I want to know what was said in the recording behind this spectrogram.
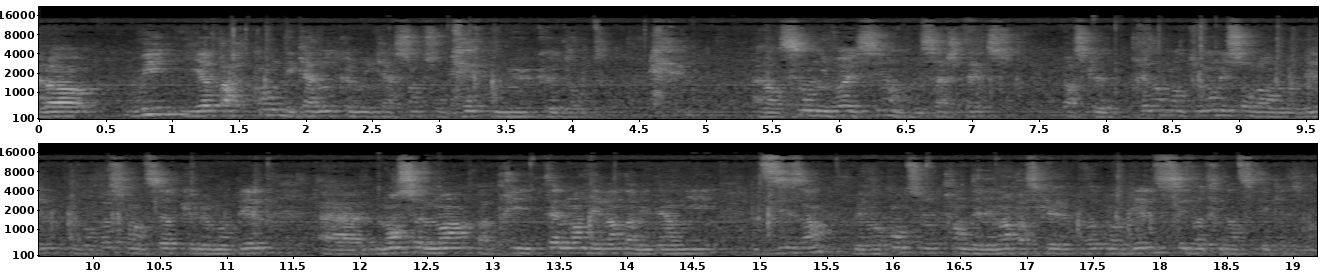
Alors, oui, il y a par contre des canaux de communication qui sont beaucoup mieux que d'autres. Alors, si on y va ici en message texte, parce que présentement tout le monde est sur leur mobile, on ne va pas se mentir que le mobile, euh, non seulement a pris tellement d'élan dans les derniers 10 ans, mais va continuer de prendre d'éléments parce que votre mobile, c'est votre identité quasiment.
